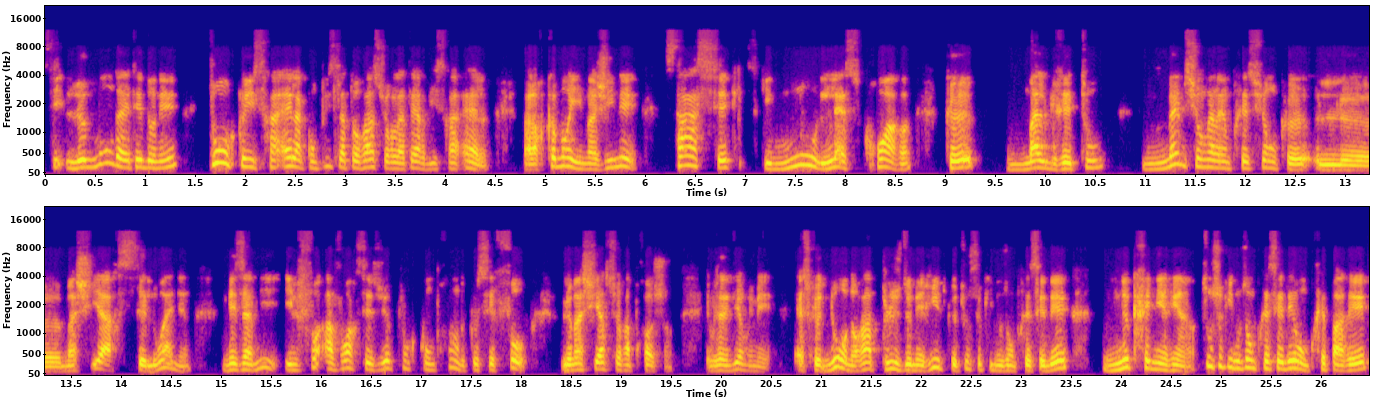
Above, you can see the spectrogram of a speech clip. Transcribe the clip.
Si Le monde a été donné pour que Israël accomplisse la Torah sur la terre d'Israël. Alors comment imaginer? Ça, c'est ce qui nous laisse croire que malgré tout, même si on a l'impression que le Mashiach s'éloigne, mes amis, il faut avoir ses yeux pour comprendre que c'est faux le Mashiach se rapproche. Et vous allez dire, oui, mais est-ce que nous, on aura plus de mérite que tous ceux qui nous ont précédés? Ne craignez rien. Tous ceux qui nous ont précédés ont préparé.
